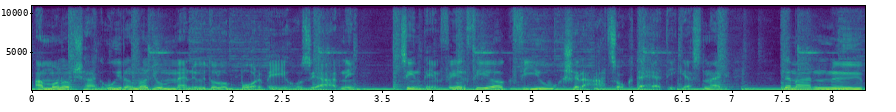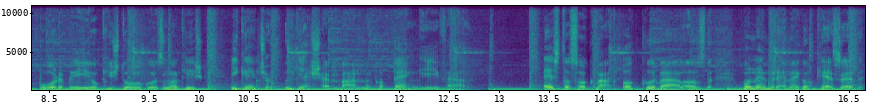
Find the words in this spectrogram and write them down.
Ám manapság újra nagyon menő dolog borbéhoz járni. Szintén férfiak, fiúk, srácok tehetik ezt meg. De már nő borbélyok is dolgoznak, és igencsak ügyesen bánnak a pengével. Ezt a szakmát akkor válaszd, ha nem remeg a kezed,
